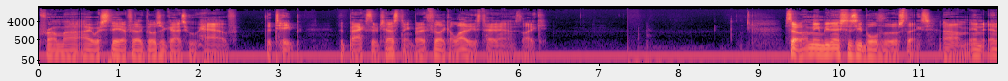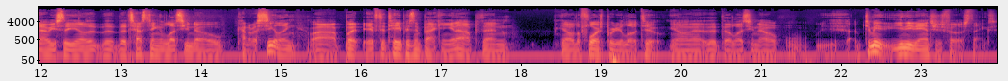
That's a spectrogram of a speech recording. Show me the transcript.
from uh, Iowa State. I feel like those are guys who have the tape that backs their testing. But I feel like a lot of these tight ends, like, so I mean, it'd be nice to see both of those things. Um, and and obviously, you know, the, the testing lets you know kind of a ceiling. Uh, but if the tape isn't backing it up, then you know the floor is pretty low too. You know that, that lets you know. To me, you need answers for those things.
